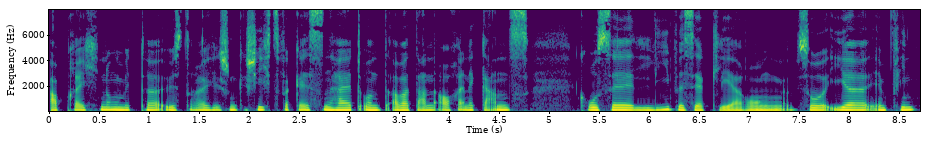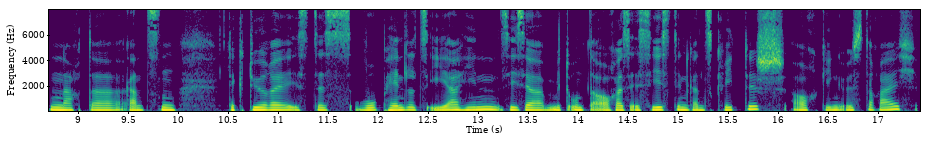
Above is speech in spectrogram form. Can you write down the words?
Abrechnung mit der österreichischen Geschichtsvergessenheit und aber dann auch eine ganz große Liebeserklärung. So ihr Empfinden nach der ganzen Lektüre ist es, wo pendelt es eher hin? Sie ist ja mitunter auch als Essayistin ganz kritisch, auch gegen Österreich.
